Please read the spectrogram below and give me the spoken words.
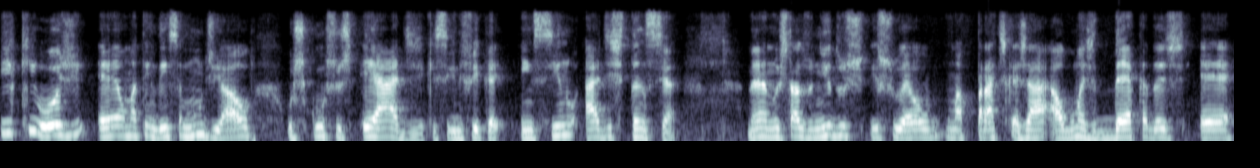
e que hoje é uma tendência mundial, os cursos EAD, que significa Ensino à Distância. Né? Nos Estados Unidos, isso é uma prática já há algumas décadas. É...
